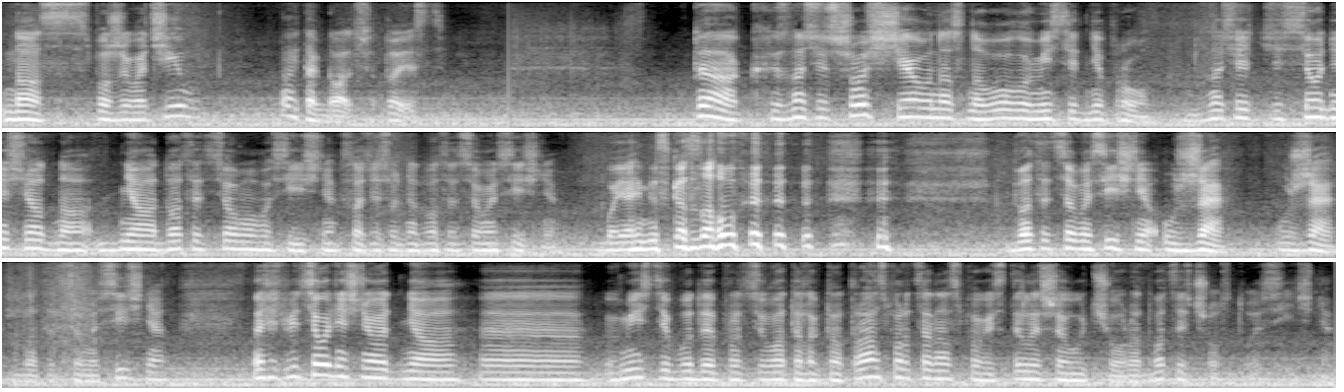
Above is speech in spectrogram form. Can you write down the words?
нас, споживачів, ну і так далі. То есть. Так, значить, що ще у нас нового в місті Дніпро? Значить, сьогоднішнього дня 27 січня, кстати, сьогодні 27 січня, бо я й не сказав. 27 січня уже, уже 27 січня. Значить, від сьогоднішнього дня е, в місті буде працювати електротранспорт. Це нас повістили ще учора, 26 січня.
